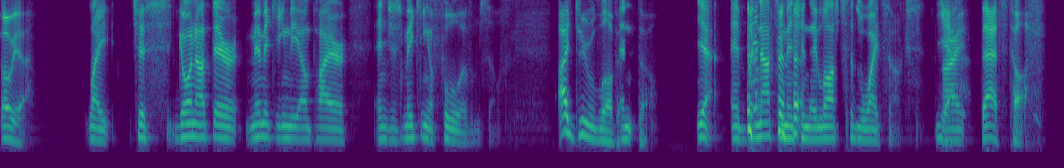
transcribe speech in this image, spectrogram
Oh yeah, Like just going out there mimicking the umpire and just making a fool of himself. I do love it And- though. Yeah, and but not to mention they lost to the White Sox. Yeah, Alright. that's tough.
